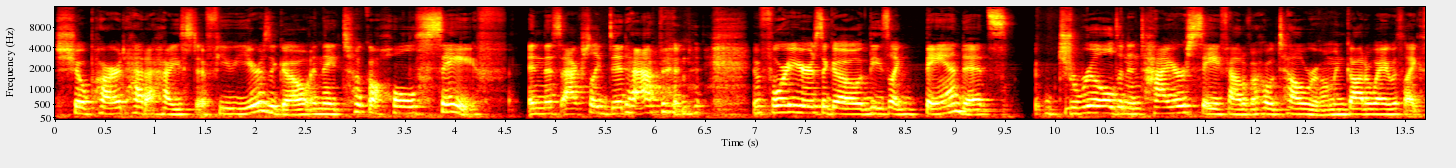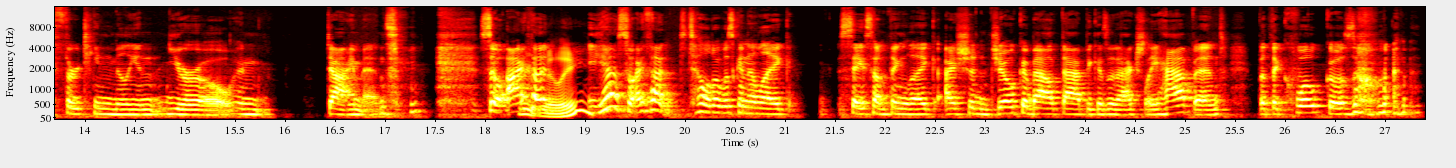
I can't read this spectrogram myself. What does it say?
Chopard had a heist a few years ago and they took a whole safe. And this actually did happen. and four years ago, these like bandits drilled an entire safe out of a hotel room and got away with like 13 million euro and diamonds. so I thought, really? yeah, so I thought Tilda was gonna like say something like, I shouldn't joke about that because it actually happened. But the quote goes on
